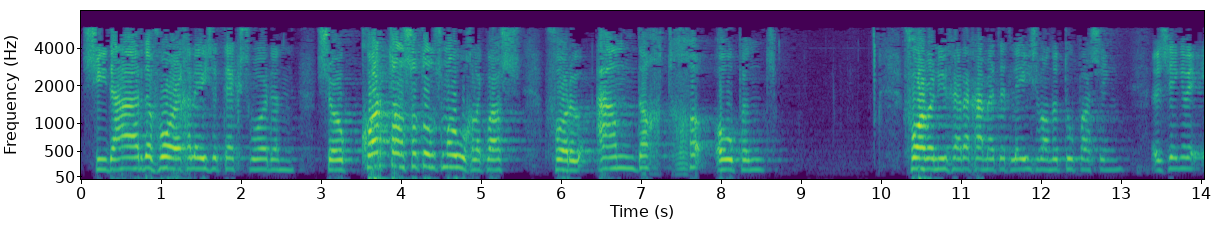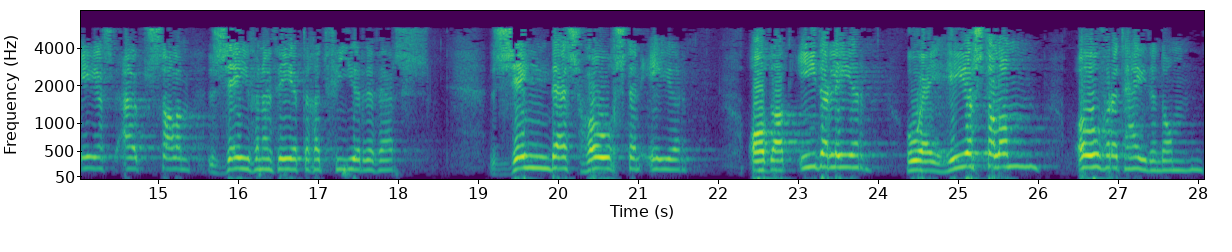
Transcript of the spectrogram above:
Zie daar de voorgelezen tekstwoorden, zo kort als het ons mogelijk was, voor uw aandacht geopend. Voor we nu verder gaan met het lezen van de toepassing, zingen we eerst uit Psalm 47, het vierde vers. Zing des hoogsten eer, opdat ieder leer hoe hij heerst alom over het heidendom,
